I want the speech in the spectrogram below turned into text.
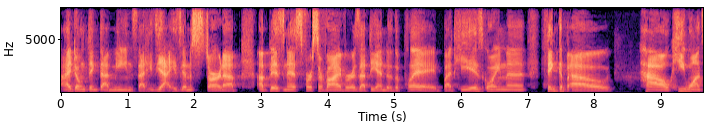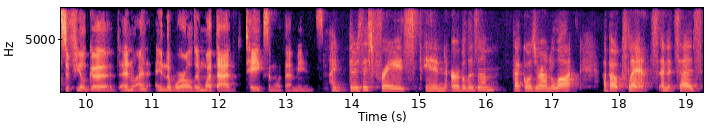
i don't think that means that he's yeah he's going to start up a business for survivors at the end of the play but he is going to think about how he wants to feel good and, and in the world and what that takes and what that means. I, there's this phrase in herbalism that goes around a lot about plants and it says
